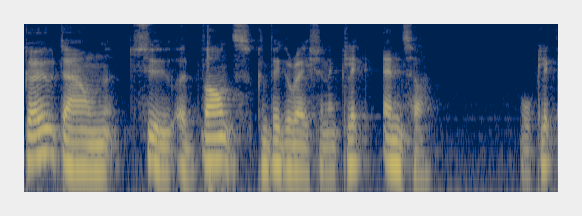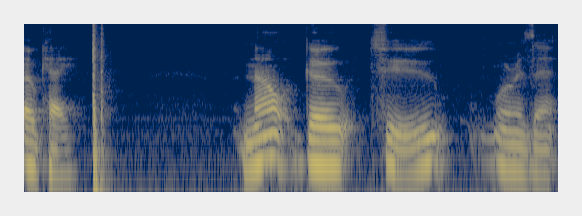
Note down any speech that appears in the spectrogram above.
go down to advanced configuration and click enter or click OK. Now go to, where is it?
